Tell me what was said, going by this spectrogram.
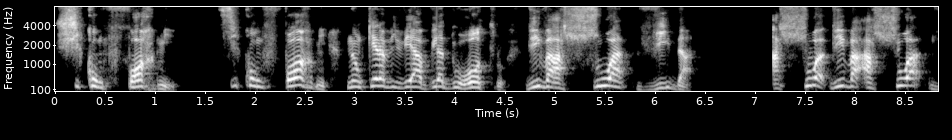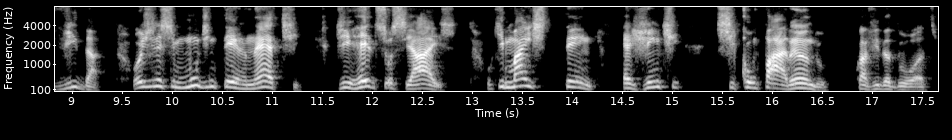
Se conforme. Se conforme. Não queira viver a vida do outro. Viva a sua vida. A sua, viva a sua vida. Hoje, nesse mundo de internet, de redes sociais, o que mais tem é gente se comparando com a vida do outro.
